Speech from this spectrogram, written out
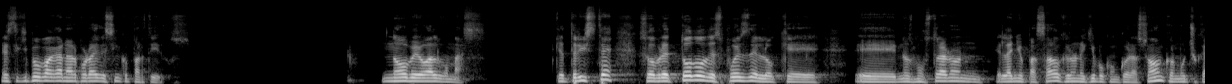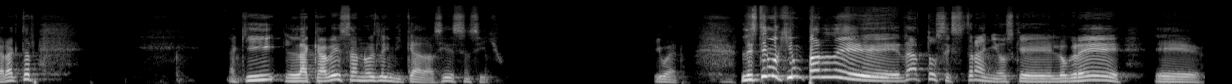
este equipo va a ganar por ahí de cinco partidos. No veo algo más. Qué triste, sobre todo después de lo que eh, nos mostraron el año pasado, que era un equipo con corazón, con mucho carácter. Aquí la cabeza no es la indicada, así de sencillo. Y bueno, les tengo aquí un par de datos extraños que logré eh,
